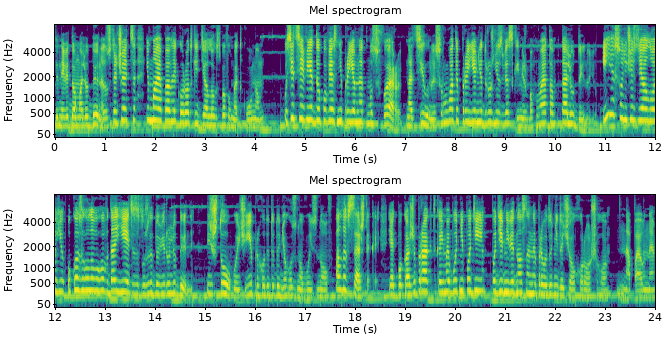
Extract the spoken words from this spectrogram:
де невідома людина зустрічається і має певний короткий діалог з Baphomet Куном. Усі ці відео пов'язані приємною атмосферою, націленою сформувати приємні дружні зв'язки між Бафометом та людиною. І, судячи з діалогів, у Козголового вдається заслужити довіру людини, підштовхуючи її приходити до нього знову і знов. Але все ж таки, як покаже практика і майбутні події, подібні відносини не приведуть ні до чого хорошого. Напевне.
